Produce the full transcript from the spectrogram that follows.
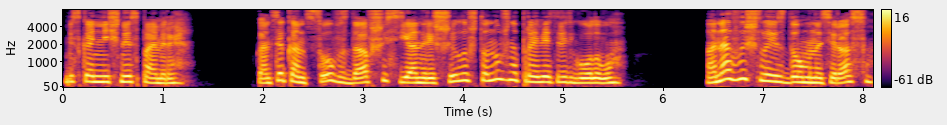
бесконечные спамеры. В конце концов, сдавшись, Яна решила, что нужно проветрить голову. Она вышла из дома на террасу,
